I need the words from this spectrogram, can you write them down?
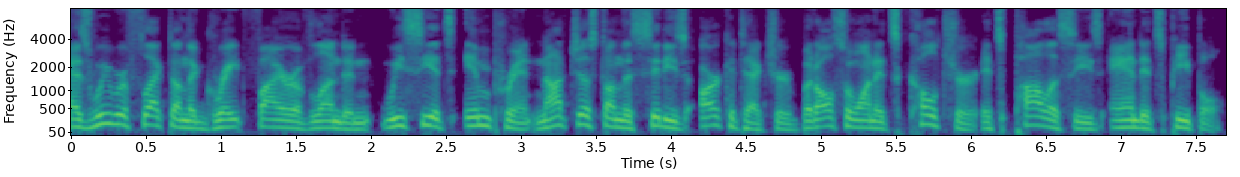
As we reflect on the Great Fire of London, we see its imprint not just on the city's architecture but also on its culture, its policies, and its people.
